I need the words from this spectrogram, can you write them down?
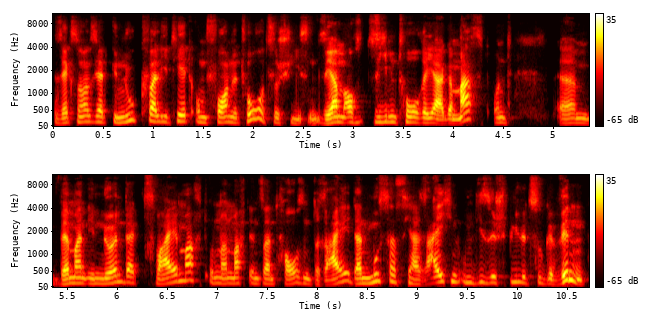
96 hat genug Qualität, um vorne Tore zu schießen. Sie haben auch sieben Tore ja gemacht. Und ähm, wenn man in Nürnberg zwei macht und man macht in Sandhausen drei, dann muss das ja reichen, um diese Spiele zu gewinnen.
